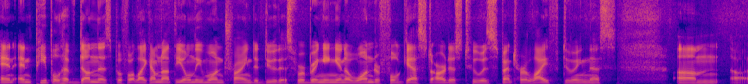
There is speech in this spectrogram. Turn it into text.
and and people have done this before like i'm not the only one trying to do this we're bringing in a wonderful guest artist who has spent her life doing this um, uh,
